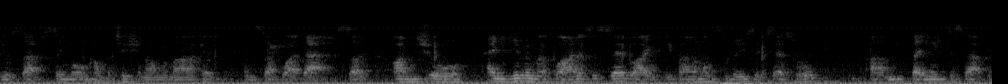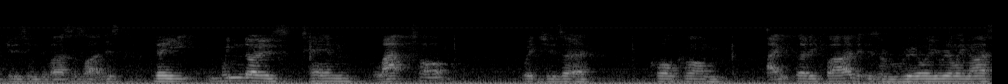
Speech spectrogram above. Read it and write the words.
you'll start to see more competition on the market and stuff like that. So I'm sure, and given that Linus has said like if ARM wants to be successful, um, they need to start producing devices like this. The Windows 10 laptop, which is a Qualcomm 835, is a really, really nice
